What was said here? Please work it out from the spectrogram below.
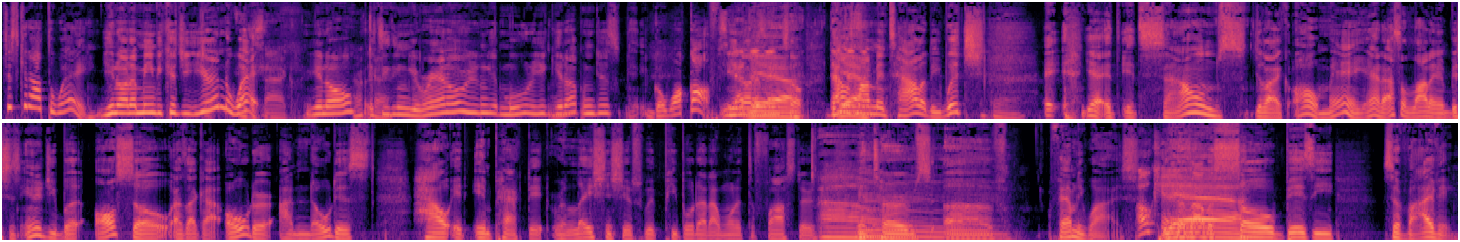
just get out the way. You know what I mean? Because you, you're in the way. Exactly. You know, Okay. it's either you ran over, you can get moved, or you get up and just go walk off. See, you know what I mean? So that was my mentality, which. It, yeah, it, it sounds like, oh man, yeah, that's a lot of ambitious energy. But also, as I got older, I noticed how it impacted relationships with people that I wanted to foster Oh. in terms of family wise. Okay. Because I was so busy surviving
